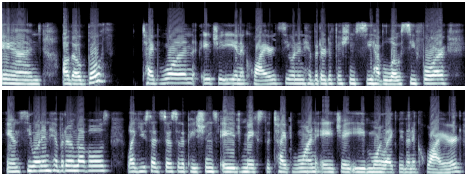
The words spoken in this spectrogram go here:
And although both type 1 HAE and acquired C1 inhibitor deficiency have low C4 and C1 inhibitor levels, like you said, so, so the patient's age makes the type 1 HAE more likely than acquired.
